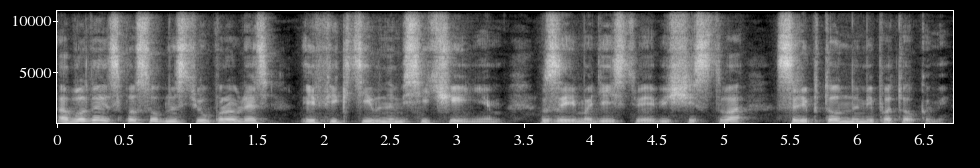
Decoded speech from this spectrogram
обладает способностью управлять эффективным сечением взаимодействия вещества с лептонными потоками.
